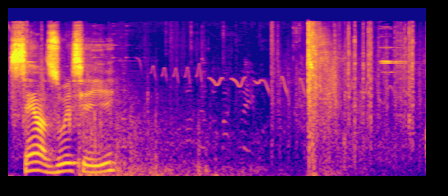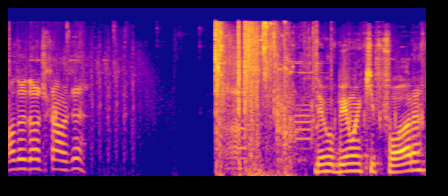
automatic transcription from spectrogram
Sem azul esse aí. Olha o doidão de carro aqui. Derrubei um aqui fora.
